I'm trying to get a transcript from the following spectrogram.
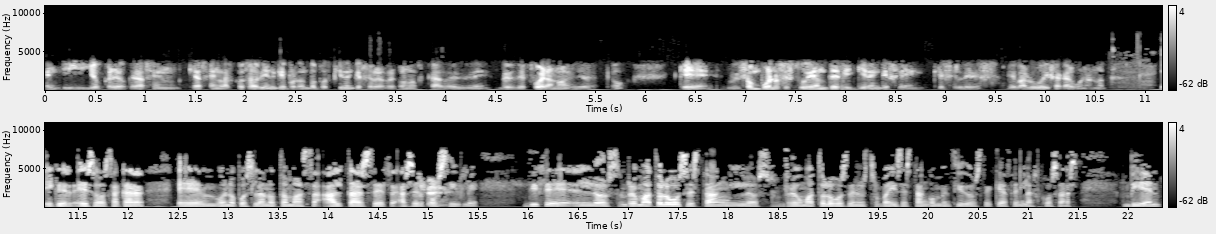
bien y yo creo que hacen que hacen las cosas bien y que por tanto pues quieren que se les reconozca desde desde fuera no que son buenos estudiantes y quieren que se que se les evalúe y sacar buenas notas y que eso sacar eh, bueno pues la nota más alta a ser, a ser posible. Dice los reumatólogos están los reumatólogos de nuestro país están convencidos de que hacen las cosas bien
